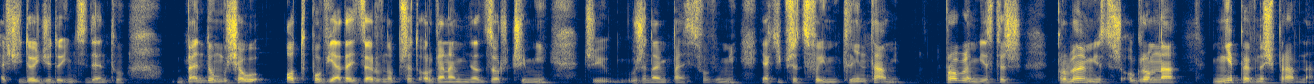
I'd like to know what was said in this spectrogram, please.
Jeśli dojdzie do incydentu, będą musiały odpowiadać zarówno przed organami nadzorczymi, czyli urzędami państwowymi, jak i przed swoimi klientami. Problem jest też, problemem jest też ogromna niepewność prawna.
